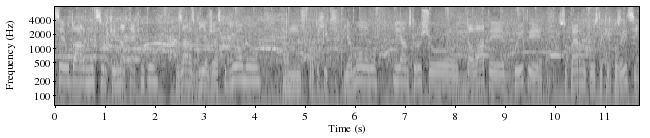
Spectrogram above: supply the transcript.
цей удар не тільки на техніку. Зараз б'є вже з підйому ем, в протихід Єрмолову. Ну я вам скажу, що давати бити супернику з таких позицій.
